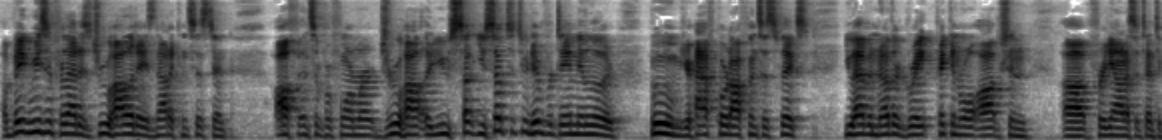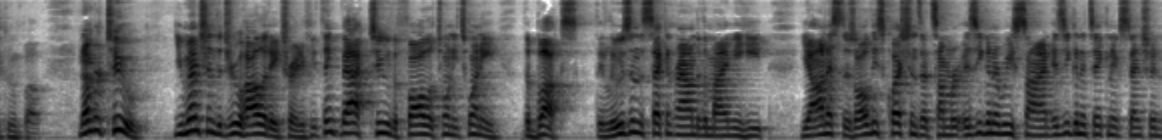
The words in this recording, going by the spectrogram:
A big reason for that is Jrue Holiday is not a consistent offensive performer. Jrue Holiday, you you substitute him for Damian Lillard. Boom, your half court offense is fixed. You have another great pick and roll option uh, for Giannis Antetokounmpo. Number two, you mentioned the Jrue Holiday trade. If you think back to the fall of 2020, the Bucks they lose in the second round to the Miami Heat. Giannis, there's all these questions that summer. Is he going to resign? Is he going to take an extension?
